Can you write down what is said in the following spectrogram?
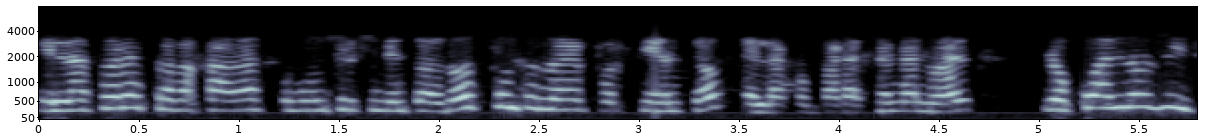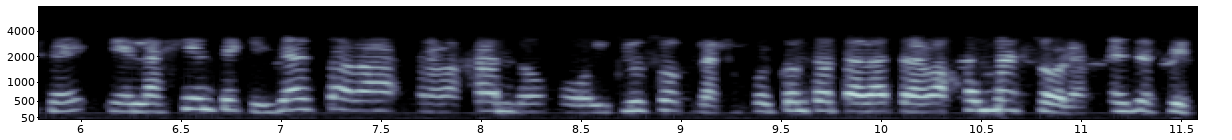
En las horas trabajadas hubo un crecimiento de 2.9% en la comparación anual, lo cual nos dice que la gente que ya estaba trabajando o incluso la que fue contratada trabajó más horas. Es decir,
